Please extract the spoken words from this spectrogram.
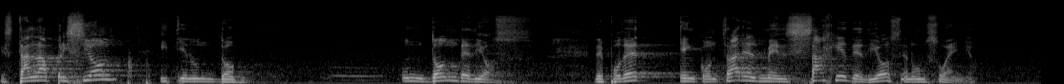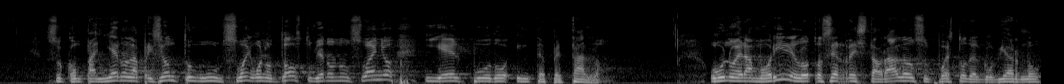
Está en la prisión y tiene un don, un don de Dios, de poder encontrar el mensaje de Dios en un sueño. Su compañero en la prisión tuvo un sueño, bueno, dos tuvieron un sueño y él pudo interpretarlo. Uno era morir el otro ser restaurado en su puesto del gobierno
